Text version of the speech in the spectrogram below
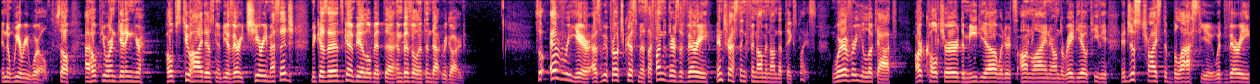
in a weary world. So I hope you weren't getting your hopes too high. There's going to be a very cheery message because it's going to be a little bit uh, ambivalent in that regard. So every year, as we approach Christmas, I find that there's a very interesting phenomenon that takes place. Wherever you look at, our culture, the media, whether it's online or on the radio, TV, it just tries to blast you with very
